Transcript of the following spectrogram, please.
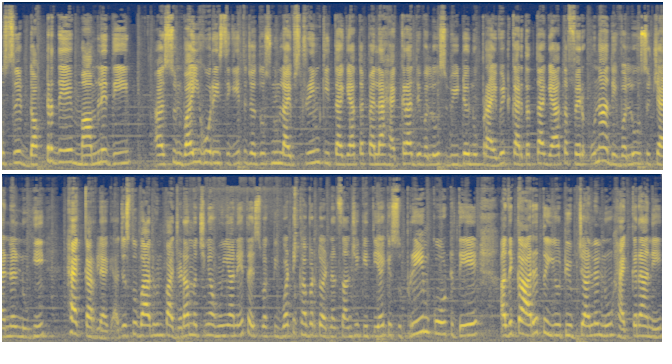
ਉਸ ਡਾਕਟਰ ਦੇ ਮਾਮਲੇ ਦੀ ਸੁਣਵਾਈ ਹੋ ਰਹੀ ਸੀਗੀ ਤੇ ਜਦੋਂ ਉਸ ਨੂੰ ਲਾਈਵ ਸਟ੍ਰੀਮ ਕੀਤਾ ਗਿਆ ਤਾਂ ਪਹਿਲਾਂ ਹੈਕਰਾਂ ਦੇ ਵੱਲੋਂ ਉਸ ਵੀਡੀਓ ਨੂੰ ਪ੍ਰਾਈਵੇਟ ਕਰ ਦਿੱਤਾ ਗਿਆ ਤਾਂ ਫਿਰ ਉਹਨਾਂ ਦੇ ਵੱਲੋਂ ਉਸ ਚੈਨਲ ਨੂੰ ਹੀ ਹੈਕ ਕਰ ਲਿਆ ਗਿਆ। ਜਿਸ ਤੋਂ ਬਾਅਦ ਹੁਣ ਭਾਜੜਾਂ ਮਚੀਆਂ ਹੋਈਆਂ ਨੇ ਤਾਂ ਇਸ ਵਕਤ ਦੀ ਵੱਡੀ ਖਬਰ ਤੁਹਾਡੇ ਨਾਲ ਸਾਂਝੀ ਕੀਤੀ ਹੈ ਕਿ ਸੁਪਰੀਮ ਕੋਰਟ ਦੇ ਅਧਿਕਾਰਤ YouTube ਚੈਨਲ ਨੂੰ ਹੈਕਰਾਂ ਨੇ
